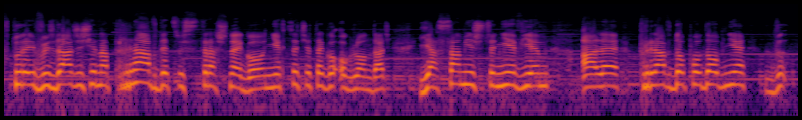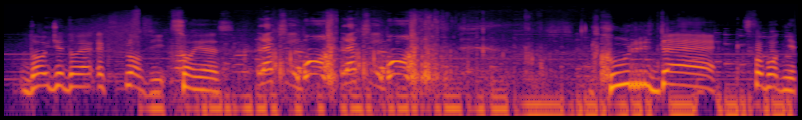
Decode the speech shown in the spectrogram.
w której wydarzy się naprawdę coś strasznego. Nie chcecie tego oglądać. Ja sam jeszcze nie wiem, ale prawdopodobnie dojdzie do e- eksplozji. Co jest? Leci, leci. Kurde! Swobodnie.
